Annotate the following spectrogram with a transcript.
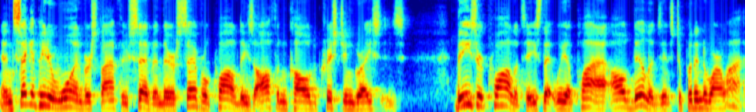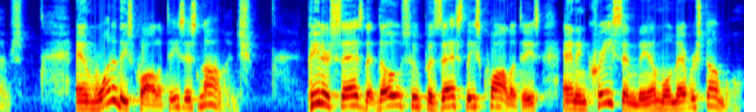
In 2 Peter 1 verse 5 through 7, there are several qualities often called Christian graces. These are qualities that we apply all diligence to put into our lives. And one of these qualities is knowledge. Peter says that those who possess these qualities and increase in them will never stumble.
